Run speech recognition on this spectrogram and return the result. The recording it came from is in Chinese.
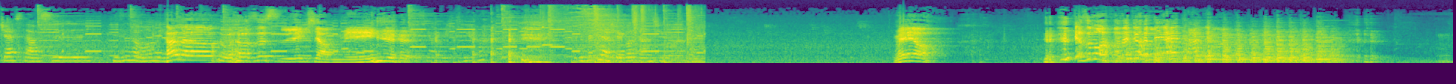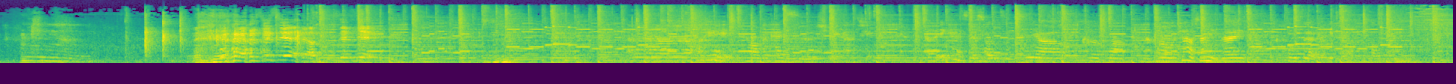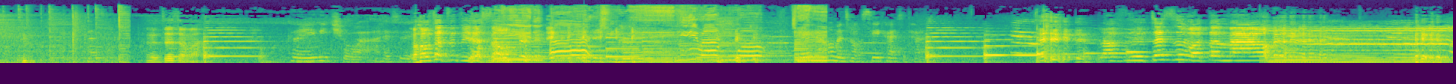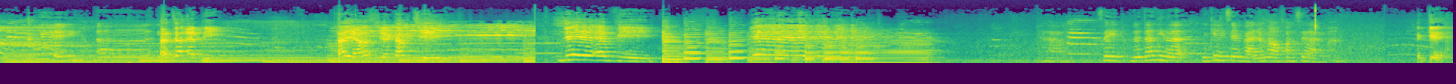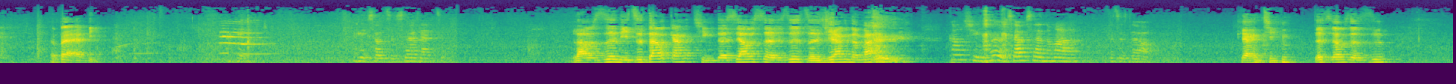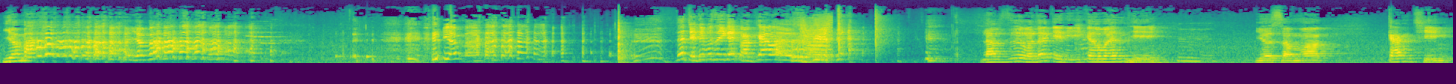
Jazz 老师，你是什么名字？Hello，我是林小明。小明。你之前有学过钢琴吗？没有。可是我本来就很厉害弹的。嗯，谢谢谢谢。手指是要刻花，然后就好像你在 hold 着一个东西，呃，这是什么？可能一粒球啊，还是自己的手。然后我们从 C 开始弹。老师，这是我的猫。他叫 Abby，他也要学钢琴。耶，Abby，耶！好，所以轮到你了，你可以先把人毛放下来吗 OK，拜拜，Abby。？OK。OK，手指是要这样子。老师，你知道钢琴的笑声是怎样的吗？钢琴会有笑声的吗？不知道。钢琴的笑声是呀妈呀妈呀妈，这 绝对不是一个广告啊！老师，我再给你一个问题，嗯，有什么钢琴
